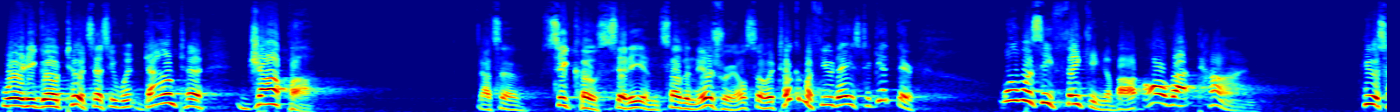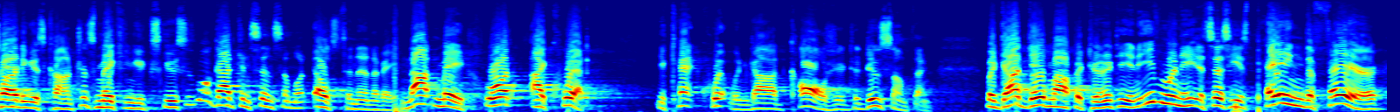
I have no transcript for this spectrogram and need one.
Where did he go to? It says he went down to Joppa. That's a seacoast city in southern Israel, so it took him a few days to get there. What was he thinking about all that time? He was hardening his conscience, making excuses. Well, God can send someone else to Nineveh, not me. Lord, I quit. You can't quit when God calls you to do something. But God gave him opportunity, and even when he, it says he is paying the fare,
